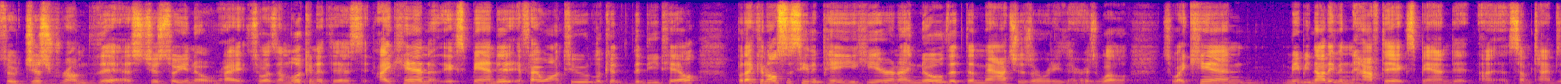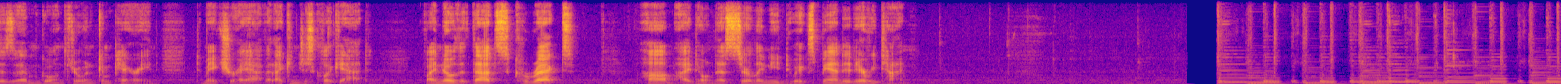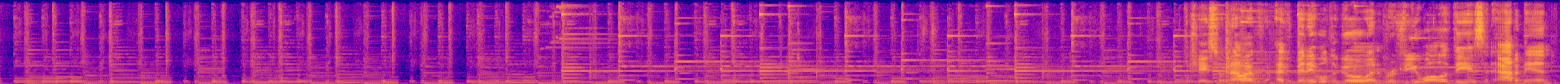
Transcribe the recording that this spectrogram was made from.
So just from this, just so you know, right? So as I'm looking at this, I can expand it if I want to, look at the detail, but I can also see the payee here and I know that the match is already there as well. So I can maybe not even have to expand it uh, sometimes as I'm going through and comparing to make sure I have it. I can just click add. If I know that that's correct, um, I don't necessarily need to expand it every time. So now I've, I've been able to go and review all of these and add them in.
